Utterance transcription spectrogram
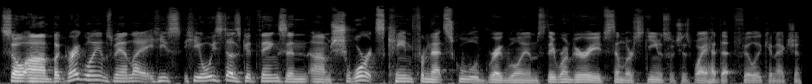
So, um, but Gregg Williams, man, like he's he always does good things, and um, Schwartz came from that school of Gregg Williams. They run very similar schemes, which is why I had that Philly connection.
